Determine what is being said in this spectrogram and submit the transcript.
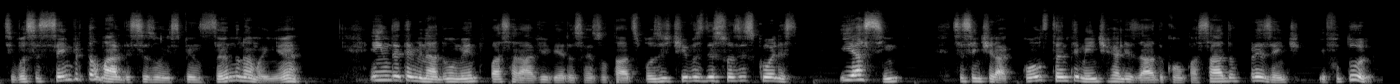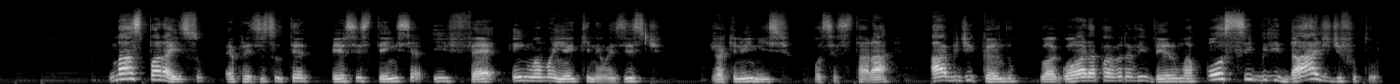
se você sempre tomar decisões pensando no amanhã, em um determinado momento passará a viver os resultados positivos de suas escolhas e assim se sentirá constantemente realizado com o passado, presente e futuro. Mas para isso é preciso ter persistência e fé em um amanhã que não existe, já que no início você estará abdicando do agora para viver uma possibilidade de futuro.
